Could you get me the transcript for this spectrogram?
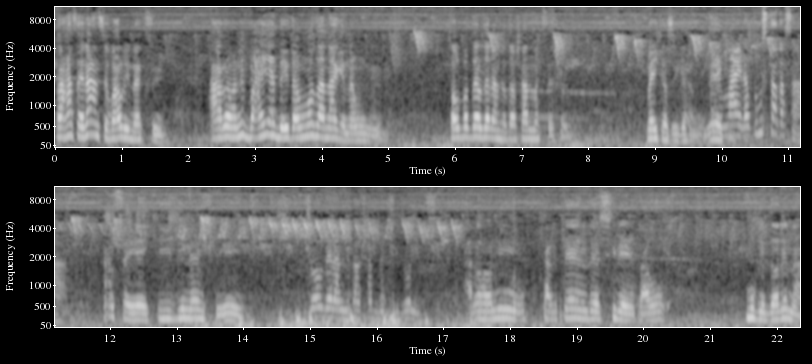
তা হাসাই রানছে ভালোই লাগছে। আর মানে বাহিয়া দেই তা মজা লাগে না মুখে। অল্প তেল দিয়ে রানছে তা স্বাদ লাগছে শুন মেইকাছি গাহালি দেখ মায়েরা তো উস্তাদ আসা আছে এই কি দিন আইছে জল দিয়ে রানলে তাও স্বাদ লাগছে জল আর হনি খালি তেল দিয়ে ছিঁড়ে তাও মুখে ধরে না।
